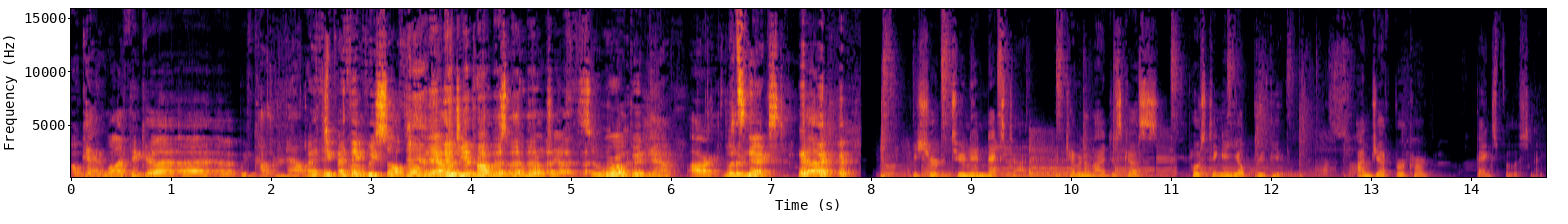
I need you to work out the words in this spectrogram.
Okay, well, I think uh, uh, uh, we've covered it out. I think I think we solved all the allergy problems of the world, Jeff. So we're all good now. All right. What's so- next? Be sure to tune in next time when Kevin and I discuss posting a Yelp review. I'm Jeff Burkhart. Thanks for listening.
